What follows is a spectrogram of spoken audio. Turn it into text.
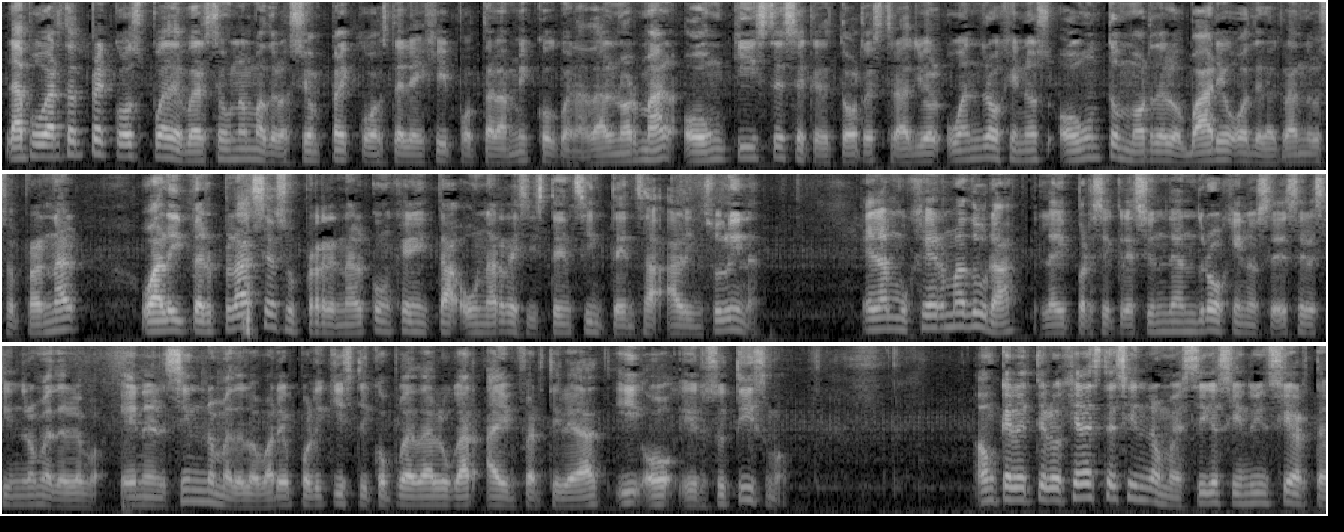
La pubertad precoz puede verse una maduración precoz del eje hipotalámico gonadal normal o un quiste secretor de estradiol o andrógenos o un tumor del ovario o de la glándula suprarrenal o a la hiperplasia suprarrenal congénita o una resistencia intensa a la insulina. En la mujer madura, la hipersecreción de andrógenos es el síndrome del, en el síndrome del ovario poliquístico puede dar lugar a infertilidad y o hirsutismo. Aunque la etiología de este síndrome sigue siendo incierta,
